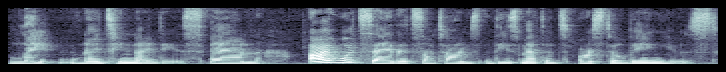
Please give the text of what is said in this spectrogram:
late 1990s. And I would say that sometimes these methods are still being used.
